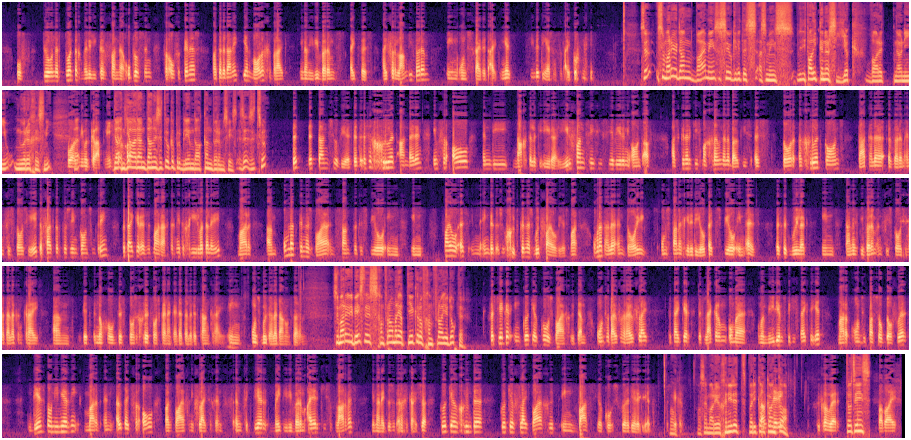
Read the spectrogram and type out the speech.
220 ml van 'n oplossing vir al vir kinders wat hulle dan net eenmalig gebruik en dan hierdie wurms uitwis. Hy verlam die wurm en ons skei dit uit. En jy sien dit nie eers as dit uitkom nie. So so Mario dan baie mense sê ook jy weet as as mens weet jy val die kinders juk waar dit nou nie nodig is nie. Waar hulle nie moet krap nie. Dan ja, dan dan is dit ook 'n probleem, daar kan wurms wees. Is is dit so? Dit dit kan so wees. Dit is 'n groot aanduiding en veral in die nagtelike ure. Hier van 6:00 7:00 in die aand af as kindertjies maar grou in hulle boutjies is daar 'n groot kans dat hulle 'n wurminfestasie het, 'n 50% kans omtrent. Partykeer is dit maar regtig net 'n gier wat hulle het, maar um, omdat kinders baie in sandputte speel en en vuil is en en dit is goed, kinders moet vuil wees, maar omdat hulle in daardie omstandighede die hele tyd speel en is, is dit moeilik en dan is die wurminfestasie wat hulle kan kry, um, dit nogal dis daar's 'n groot waarskynlikheid dat hulle dit kan kry en ons moet hulle dan ontwurm. So maar die beste is gaan vra maar die apteker of gaan vra jou dokter. Verseker en kook jou kos baie goed. Um, ons wat hou van rou vleis, partykeer dis lekker om om 'n om 'n medium stukkie steak te eet, maar ons moet pas op daarvoor. Deesdae nie meer nie, maar in die ou tyd veral was baie van die vleise geïnfekteer met hierdie wurmeiertjies of larwes en dan het ons dit ingekry. So kook jou groente, kook jou vleis baie goed en was jou kos voordat jy dit eet. Verseker. Ons sê Mario, geniet dit by die KAK&K. Goed gehoor. Totsiens. Bye bye.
